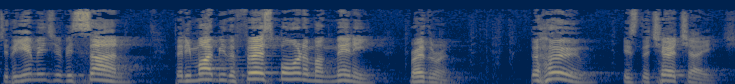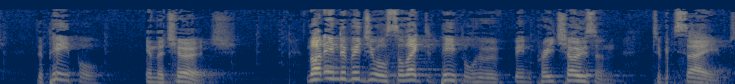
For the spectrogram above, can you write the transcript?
to the image of his Son, that he might be the firstborn among many brethren. The whom is the church age, the people in the church. Not individual selected people who have been pre chosen to be saved.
